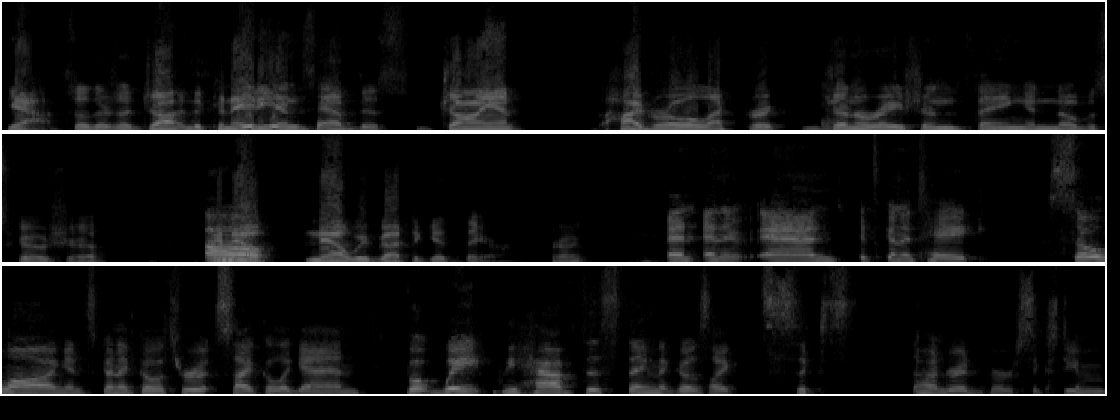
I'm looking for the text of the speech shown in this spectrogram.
Yeah. So there's a giant. The Canadians have this giant hydroelectric generation thing in Nova Scotia, and oh, now now we've got to get there, right? and and and it's going to take so long and it's going to go through its cycle again but wait we have this thing that goes like 600 or 60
